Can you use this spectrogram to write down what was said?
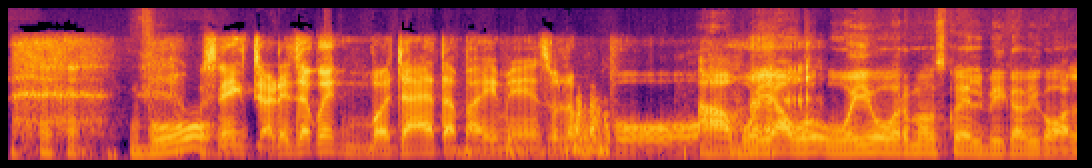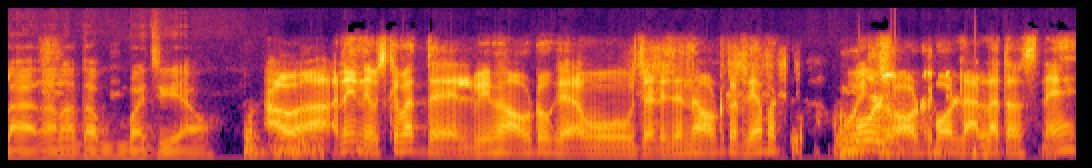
वो उसने एक जडेजा को एक बजाया था भाई मैं मतलब वो हाँ वो या वो वही ओवर में उसको एलबी का भी कॉल आया था ना तब बच गया वो। आ, नहीं नहीं उसके बाद एलबी में आउट हो गया वो जडेजा ने आउट कर दिया बट वो शॉर्ट बॉल डाला था उसने।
